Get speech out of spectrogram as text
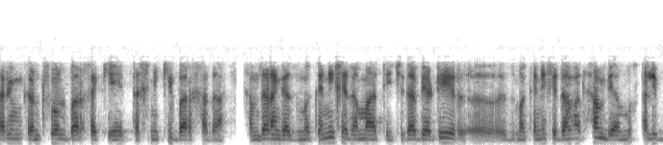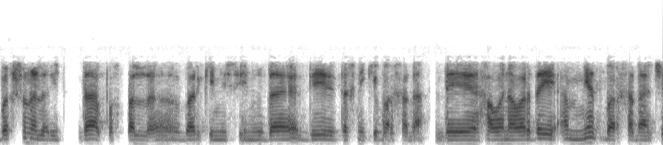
حریم کنټرول برخه کې تخنیکی برخه ده همدارنګه ځمکني خدمات دي چې دا بیا ډیر ځمکني خدمات هم بیا مختلف بخشونه لري دا په خپل بر کې نیسي نو دا ډیر تخنیکی برخه ده د هوانوردۍ امنیت برخه ده چې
